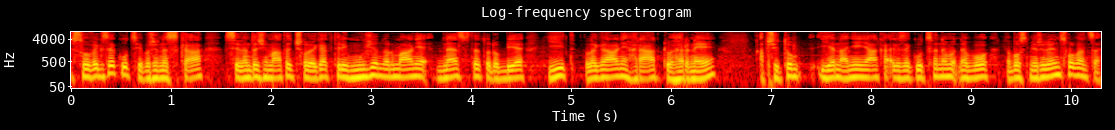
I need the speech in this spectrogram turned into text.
jsou v exekuci, protože dneska si vemte, že máte člověka, který může normálně dnes v této době jít legálně hrát do herny, a přitom je na něj nějaká exekuce nebo, nebo, nebo směřuje do insolvence.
